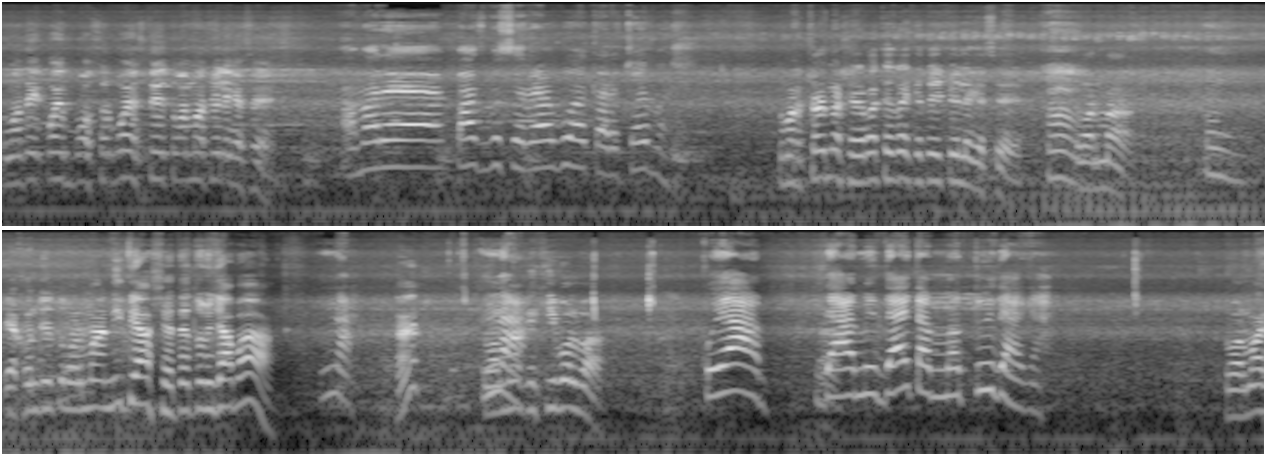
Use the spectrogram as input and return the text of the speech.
তোমাদের কয় বছর বয়স থেকে তোমার মা চলে গেছে? আমার পাঁচ বছরের আবু তার ছয় মাস। তোমার ছয় মাসের বাচ্চা রেখে চলে গেছে হ্যাঁ। তোমার মা। এখন যদি তোমার মা নিতে আসে তা তুমি যাবা? না। হ্যাঁ? তোমার না। মাকে কি বলবা? কইয়াম দা আমি যাই যাইতাম না তুই দেখা তোমার মা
